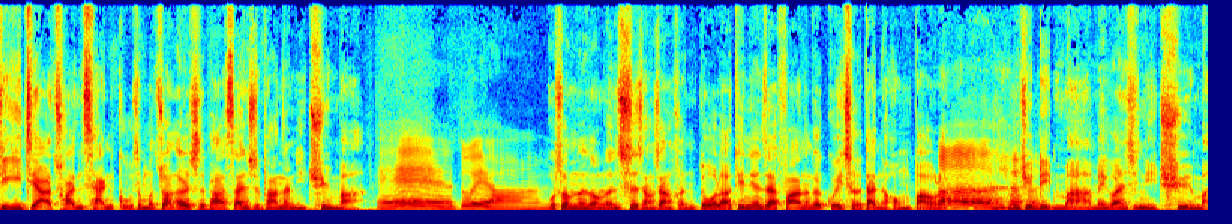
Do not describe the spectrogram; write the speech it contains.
低价传产股，什么赚二十趴、三十趴，那你去嘛。哎，对啊，我说那种人市场上很多了，天天在发那个鬼扯淡的红包了，呃，你去领嘛，没关系，你去嘛。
